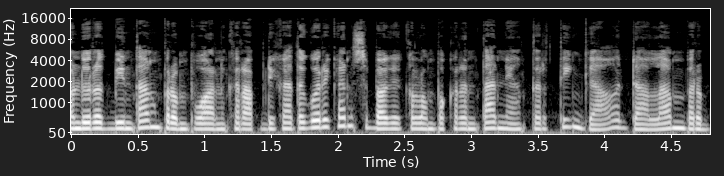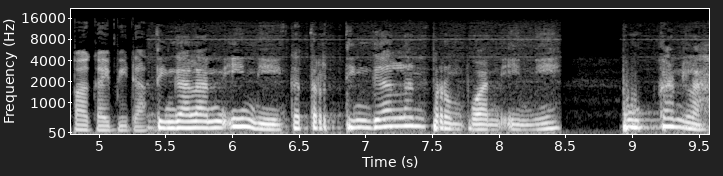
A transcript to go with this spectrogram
Menurut Bintang, perempuan kerap dikategorikan sebagai kelompok rentan yang tertinggal dalam berbagai bidang. Tinggalan ini, ketertinggalan perempuan ini bukanlah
